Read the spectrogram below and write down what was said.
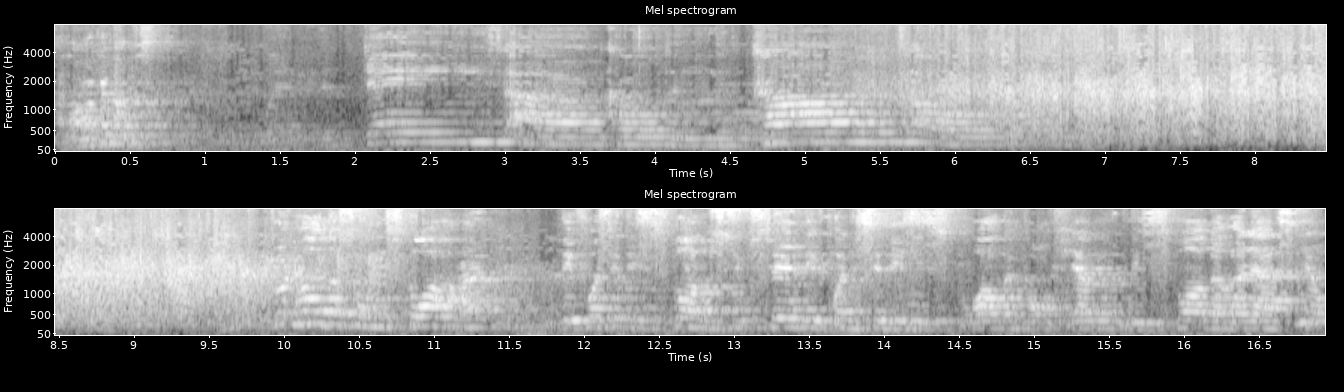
Alors, on commence. days are cold and the Tout le monde a son histoire, hein? Des fois, c'est des histoires de succès, des fois, c'est des histoires de confiance, des histoires de relations.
